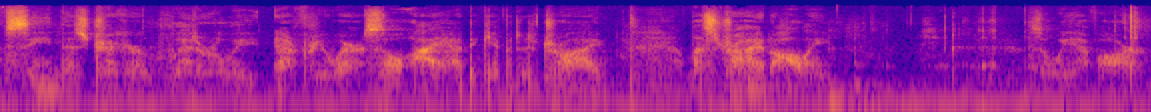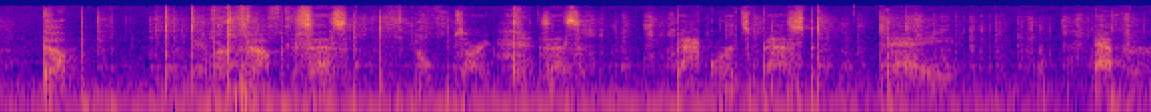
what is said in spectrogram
have seen this trigger literally everywhere, so I had to give it a try. Let's try it, Holly. So we have our cup. We have our cup. It says, oh, sorry. It says backwards best day ever.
